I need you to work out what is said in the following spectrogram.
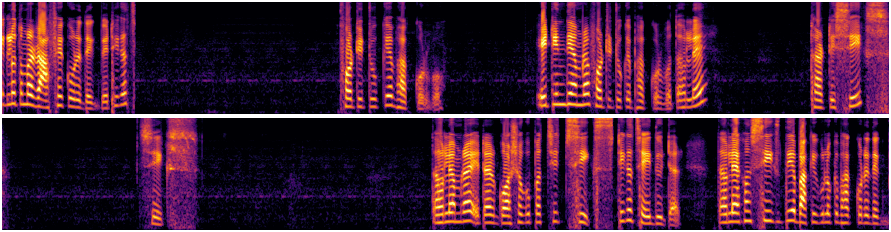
এগুলো তোমরা রাফে করে দেখবে, ঠিক আছে? ফর্টি টুকে ভাগ করব। এইটিন দিয়ে আমরা ফর্টি টুকে ভাগ করব, তাহলে থার্টি সিক্স সিক্স তাহলে আমরা এটার গসাগু পাচ্ছি সিক্স ঠিক আছে, এই দুইটার। তাহলে এখন সিক্স দিয়ে বাকিগুলোকে ভাগ করে দেখব।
